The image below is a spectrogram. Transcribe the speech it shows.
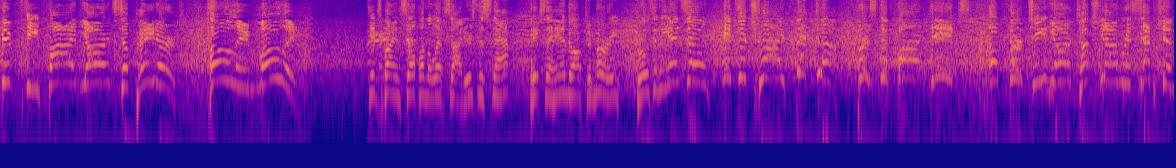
55 yards to Pater. Holy moly. Diggs by himself on the left side. Here's the snap. Takes the handoff to Murray. Throws in the end zone. It's a trifecta for Stefon Diggs. A 13-yard touchdown reception.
